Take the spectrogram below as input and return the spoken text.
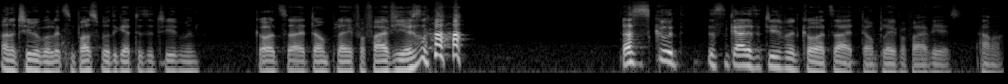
Unachievable. It's impossible to get this achievement. Go outside, don't play for five years. das ist gut. Das ist ein Achievement. Go outside, don't play for five years. Hammer.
